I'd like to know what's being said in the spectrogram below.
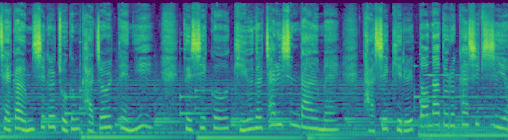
제가 음식을 조금 가져올 테니 드시고 기운을 차리신 다음에 다시 길을 떠나도록 하십시오.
